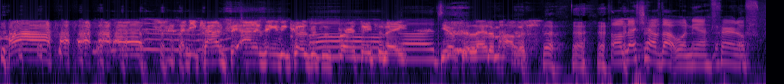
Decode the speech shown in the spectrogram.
and you can't say anything because it's his birthday today. Oh, God. You have to let him have it. I'll let you have that one, yeah, fair enough.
